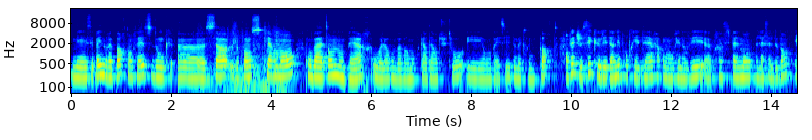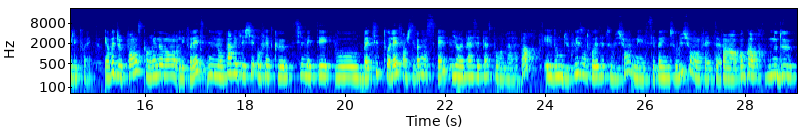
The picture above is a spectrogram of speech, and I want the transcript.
mais c'est pas une vraie porte en fait donc euh, ça je pense clairement qu'on va attendre mon père ou alors on va vraiment regarder un tuto et on va essayer de mettre une porte. En fait je sais que les derniers propriétaires ont rénové euh, principalement la salle de bain et les toilettes. Et en fait je pense qu'en rénovant les toilettes ils n'ont pas réfléchi au fait que s'ils mettaient vos bâtis de toilettes, enfin je sais pas comment ça s'appelle, il y aurait pas assez de place pour ouvrir la porte. Et donc du coup ils ont trouvé cette solution mais c'est pas une solution en fait. Enfin encore nous deux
